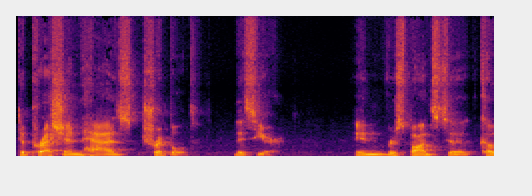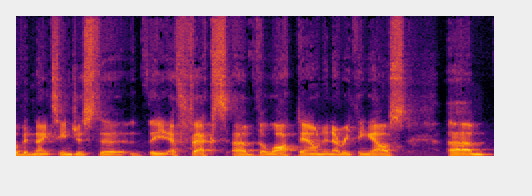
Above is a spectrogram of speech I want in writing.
depression has tripled this year in response to COVID nineteen, just the the effects of the lockdown and everything else. Um,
